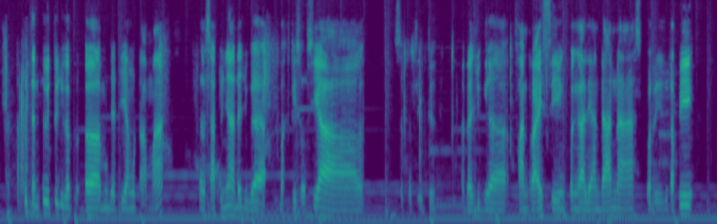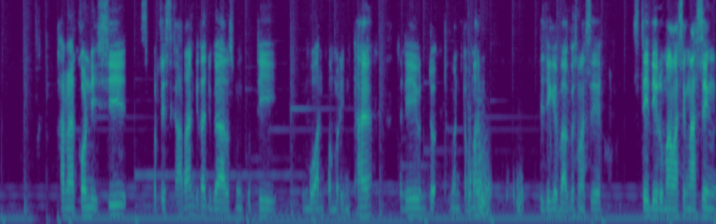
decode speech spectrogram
tapi tentu itu juga uh, menjadi yang utama. Salah satunya ada juga bakti sosial seperti itu. Ada juga fundraising, penggalian dana seperti itu. Tapi karena kondisi seperti sekarang kita juga harus mengikuti himbauan pemerintah ya jadi untuk teman-teman JJG bagus masih stay di rumah masing-masing.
